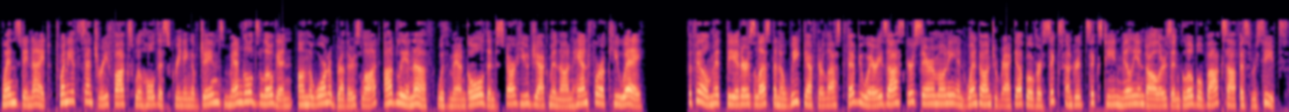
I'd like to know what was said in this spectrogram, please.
Wednesday night, 20th Century Fox will hold a screening of James Mangold's Logan, on the Warner Brothers lot, oddly enough, with Mangold and star Hugh Jackman on hand for a QA. The film hit theaters less than a week after last February's Oscar ceremony and went on to rack up over $616 million in global box office receipts.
